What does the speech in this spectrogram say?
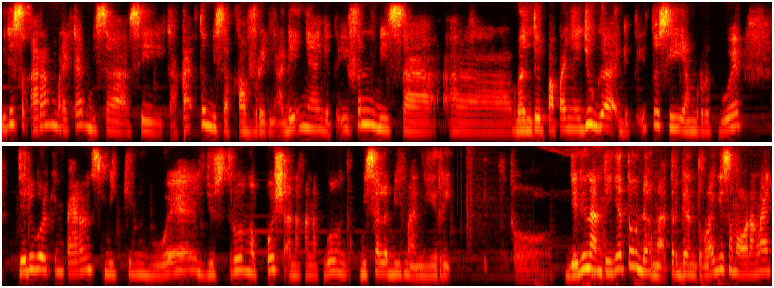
Jadi sekarang mereka bisa si kakak tuh bisa covering adiknya gitu. Even bisa uh, bantuin papanya juga gitu. Itu sih yang menurut gue jadi working parents bikin gue justru nge-push anak-anak gue untuk bisa lebih mandiri gitu. Jadi nantinya tuh udah nggak tergantung lagi sama orang lain.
